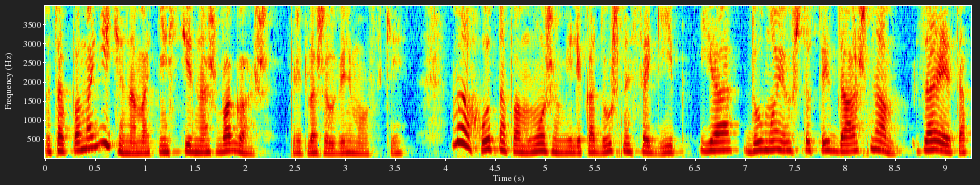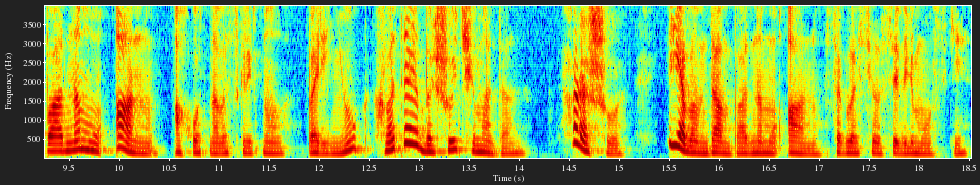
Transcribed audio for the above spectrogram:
Ну так помогите нам отнести наш багаж, предложил Вельмовский. Мы охотно поможем, великодушный Сагиб. Я думаю, что ты дашь нам за это по одному Анну, охотно воскликнул паренек, хватая большой чемодан. «Хорошо, я вам дам по одному Анну», — согласился Вельмовский.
